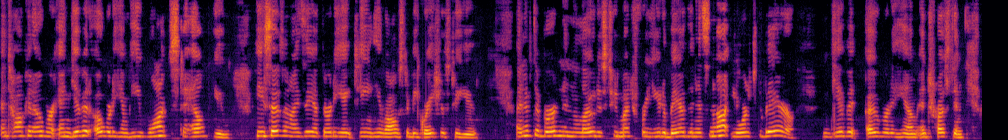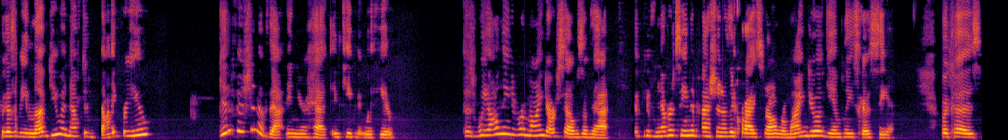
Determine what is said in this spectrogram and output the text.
and talk it over and give it over to Him. He wants to help you. He says in Isaiah 30 18, He longs to be gracious to you. And if the burden and the load is too much for you to bear, then it's not yours to bear. Give it over to Him and trust Him. Because if He loved you enough to die for you, get a vision of that in your head and keep it with you. Because we all need to remind ourselves of that. If you've never seen The Passion of the Christ, and I'll remind you again, please go see it. Because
